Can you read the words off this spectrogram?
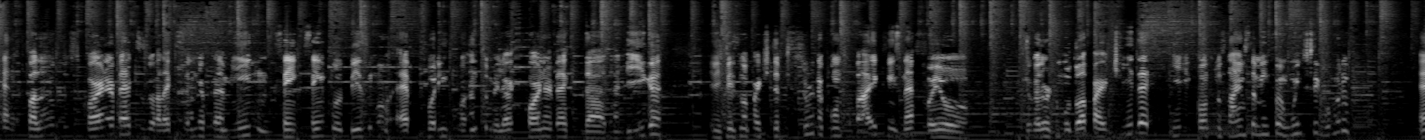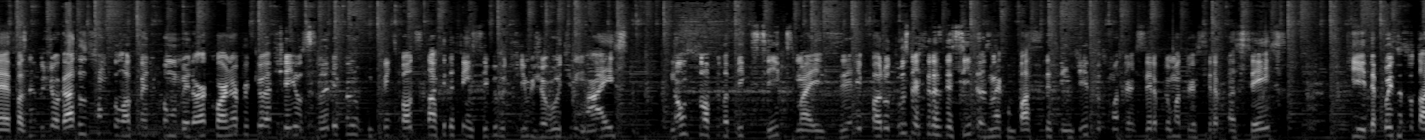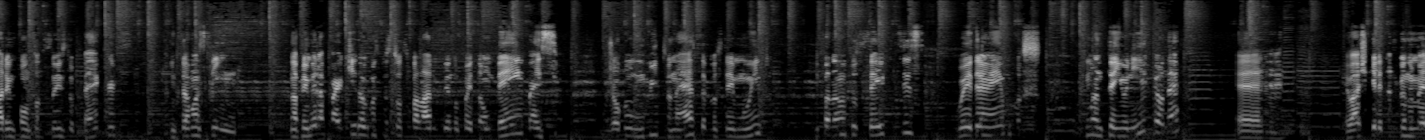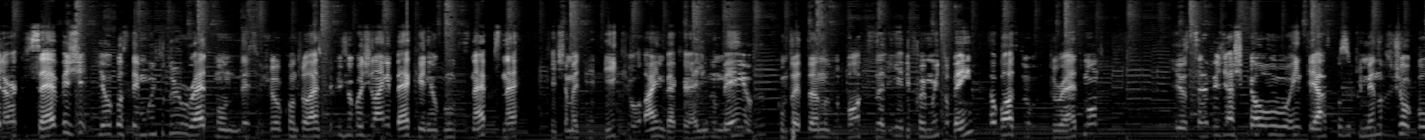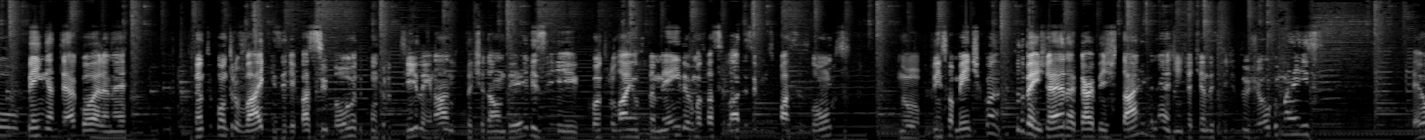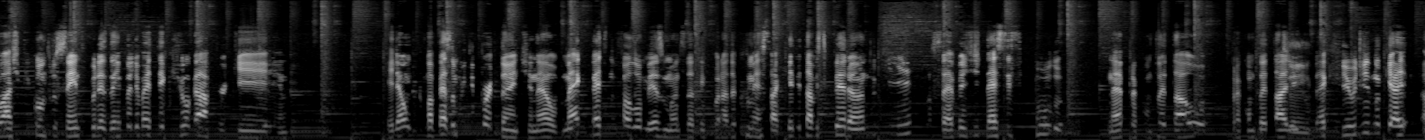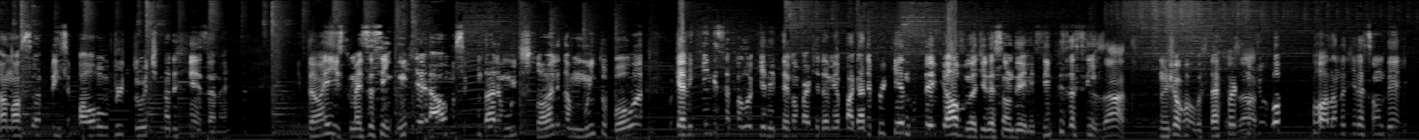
É, falando dos cornerbacks, o Alexander, para mim, sem, sem clubismo, é por enquanto o melhor cornerback da, da liga. Ele fez uma partida absurda contra o Vikings, né? Foi o jogador que mudou a partida e contra os Lions também foi muito seguro. É, fazendo jogadas, eu só coloco ele como melhor corner porque eu achei o Sullivan o principal destaque defensivo do time, jogou demais, não só pela pick six, mas ele parou duas terceiras descidas, né, com passes defendidos, uma terceira para uma terceira para seis, que depois resultaram em pontuações do Packers. Então, assim, na primeira partida algumas pessoas falaram que não foi tão bem, mas jogou muito nessa, gostei muito. E falando dos safeties, o Adrian Amos mantém o nível, né? É, eu acho que ele tá jogando melhor que o Savage e eu gostei muito do Redmond nesse jogo contra o porque ele jogou de linebacker em alguns snaps, né? Que a gente chama de nick ou linebacker, ali no meio, completando o box ali, ele foi muito bem. Eu gosto do, do Redmond. E o Savage acho que é o, entre aspas, o que menos jogou bem até agora, né? Tanto contra o Vikings, ele vacilou contra o Thielen lá no touchdown deles, e contra o Lions também, deu uma vacilada com os passes longos, no, principalmente quando. Tudo bem, já era garbage time, né? A gente já tinha decidido o jogo, mas eu acho que contra o Saints, por exemplo, ele vai ter que jogar, porque ele é um, uma peça muito importante, né? O Macbeth não falou mesmo antes da temporada começar que ele estava esperando que o Savage desse esse pulo, né, para completar o para completar ali o backfield no que é a nossa principal virtude na defesa, né? Então é isso, mas assim, em geral, uma secundária muito sólida, muito boa. O Kevin King, você falou que ele teve uma partida meio apagada é porque não teve alvo na direção dele. Simples assim. Exato. Não jogou. O Stafford Exato. não jogou bola na direção dele.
